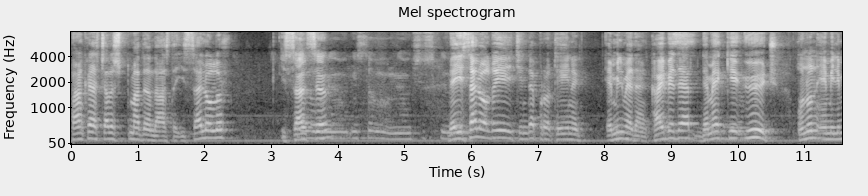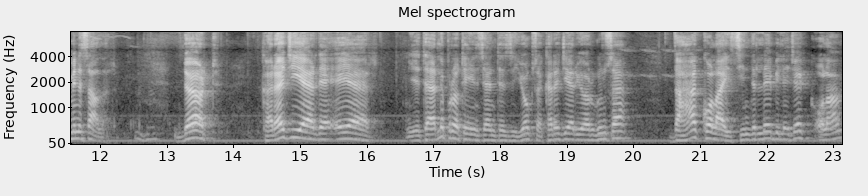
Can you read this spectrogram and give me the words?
pankreas çalışmadığında hasta ishal olur. İshalsın. İshal oluyor, şişkin. Ve ishal olduğu için de proteini emilmeden kaybeder. Demek ki 3. Onun emilimini sağlar. 4. Karaciğerde eğer yeterli protein sentezi yoksa, karaciğer yorgunsa daha kolay sindirilebilecek olan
